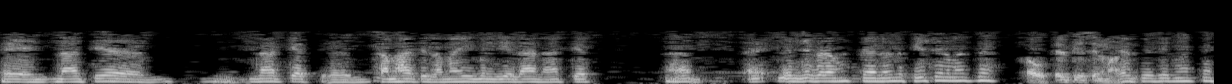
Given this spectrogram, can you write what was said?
ඒ නාට්‍ය නාට්‍යයක් සමහර ළමයි ලියලා නාට්‍යයක් එම්ජේ පෙර මහත්තයා නේද පියසෙන මහත්තයා? ඔව් එල්පියසෙන මහත්තයා. එල්පියසෙන මහත්තයා.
